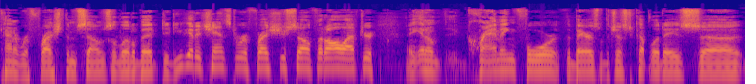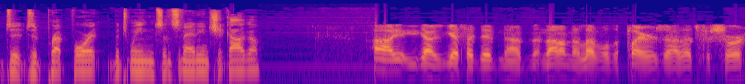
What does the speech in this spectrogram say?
kind of refresh themselves a little bit. Did you get a chance to refresh yourself at all after, you know, cramming for the Bears with just a couple of days uh, to, to prep for it between Cincinnati and Chicago? Uh, yes, I did. Not, not on the level of the players, uh, that's for sure.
